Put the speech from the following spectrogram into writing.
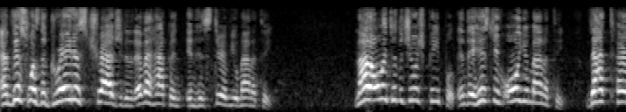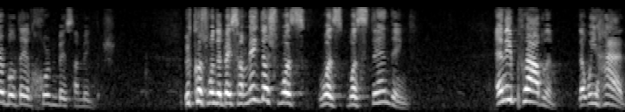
And this was the greatest tragedy that ever happened in history of humanity. Not only to the Jewish people, in the history of all humanity. That terrible day of Churban Beis Hamikdash. Because when the Beis Hamikdash was, was, was standing, any problem that we had,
